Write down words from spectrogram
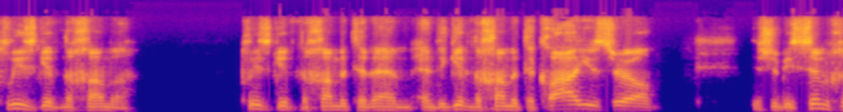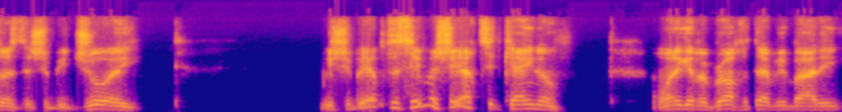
please give Nechama, please give Nechama to them, and to give Nechama to Klal Yisrael. There should be simchas, there should be joy. We should be able to see Mashiach Tzidkenu. I want to give a bracha to everybody. I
